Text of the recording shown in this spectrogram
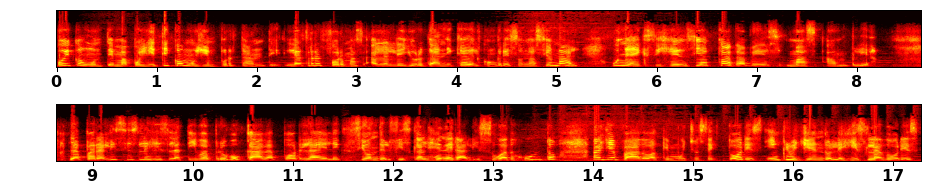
Hoy con un tema político muy importante, las reformas a la ley orgánica del Congreso Nacional, una exigencia cada vez más amplia. La parálisis legislativa provocada por la elección del fiscal general y su adjunto ha llevado a que muchos sectores, incluyendo legisladores,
